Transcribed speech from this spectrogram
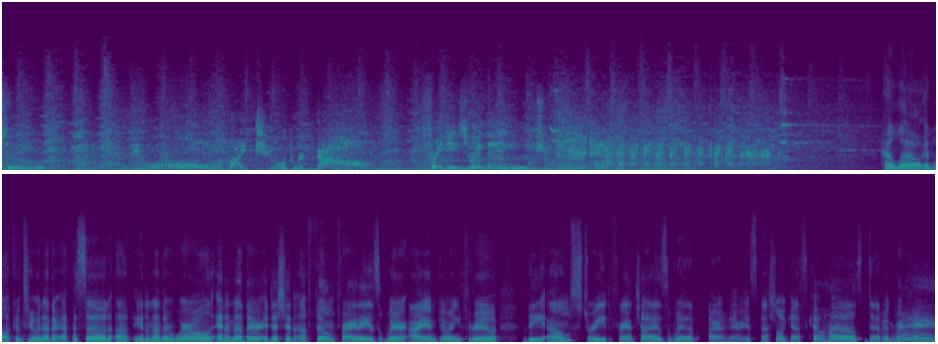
2. You are all my children now. Freddy's Revenge. Hello, and welcome to another episode of In Another World and another edition of Film Fridays, where I am going through the Elm Street franchise with our very special guest co host, Devin Ray.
